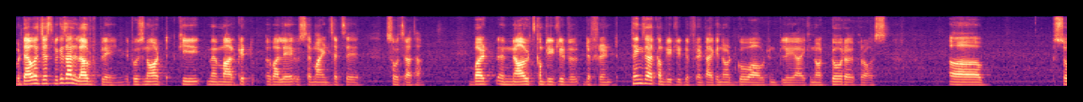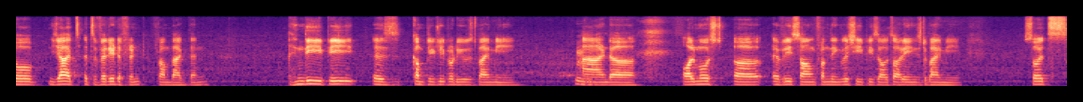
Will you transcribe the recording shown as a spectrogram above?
But that was just because I loved playing. It was not कि मैं market वाले उससे mindset से सोच रहा था. But uh, now it's completely di- different. Things are completely different. I cannot go out and play. I cannot tour across. Uh, so yeah, it's it's very different from back then. Hindi EP is completely produced by me, Mhm. and uh, almost uh, every song from the English EP is also arranged by me. So it's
